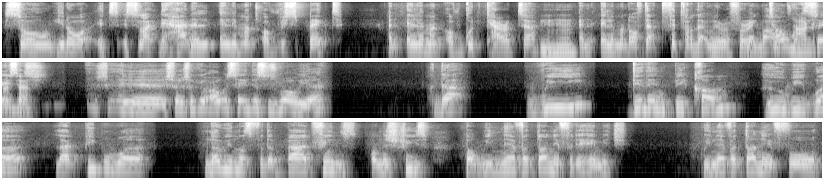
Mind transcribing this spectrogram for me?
So you know, it's it's like they had an element of respect, an element of good character, an element of that fitra that we're referring but I to. would say 100%. this, Sheikh Shakir, I would say this as well, yeah, that we didn't become who we were. Like people were knowing us for the bad things on the streets, but we never done it for the image. We never done it for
